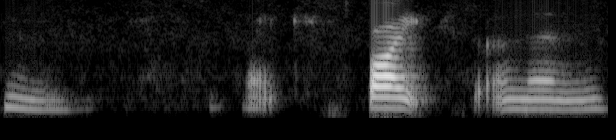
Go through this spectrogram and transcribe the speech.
Hmm. Like spikes and then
